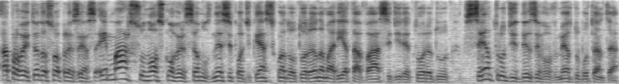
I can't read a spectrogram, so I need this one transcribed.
aproveitando a sua presença, em março nós conversamos nesse podcast com a doutora Ana Maria Tavassi, diretora do Centro de Desenvolvimento do Butantan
